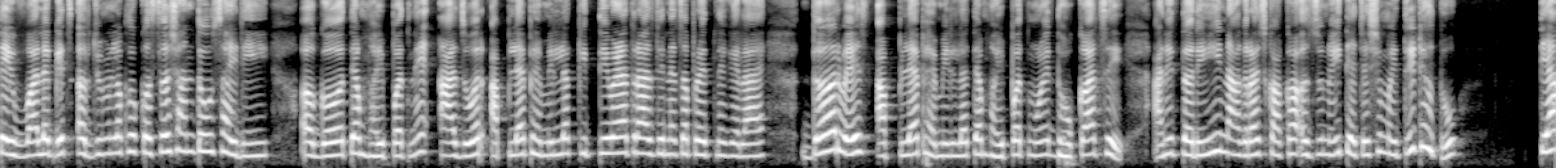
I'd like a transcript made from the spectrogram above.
तेव्हा लगेच अर्जुन लागतो कसं शांत होऊ सायली अगं त्या महिपतने आजवर आपल्या फॅमिलीला किती वेळा त्रास देण्याचा प्रयत्न केला आहे दरवेळेस आपल्या फॅमिलीला त्या महिपतमुळे धोकाच आहे आणि तरीही नागराज काका अजूनही त्याच्याशी मैत्री ठेवतो. त्या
